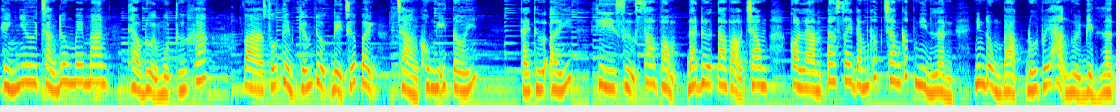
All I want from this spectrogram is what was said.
hình như chàng đương mê man, theo đuổi một thứ khác và số tiền kiếm được để chữa bệnh chàng không nghĩ tới. Cái thứ ấy, khi sự sao vọng đã đưa ta vào trong còn làm ta say đắm gấp trăm gấp nghìn lần nhưng đồng bạc đối với hạng người biển lận.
